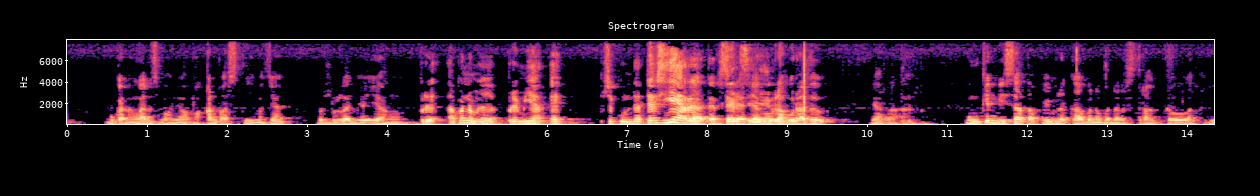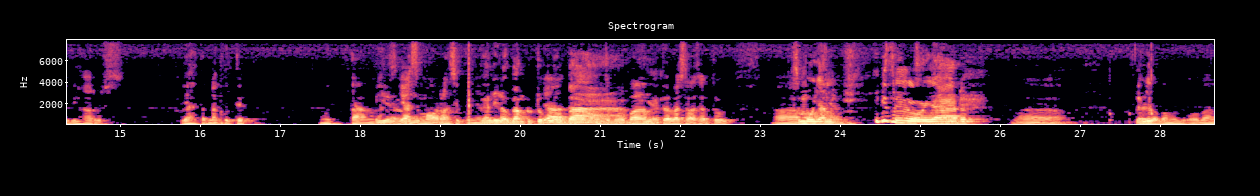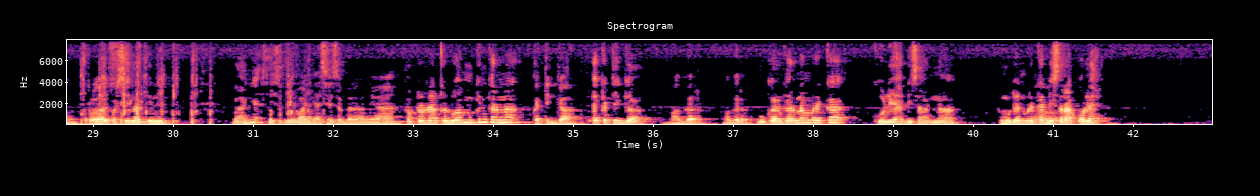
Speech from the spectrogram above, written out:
bukan enggan semuanya makan pasti, maksudnya berbelanja yang Pre- apa namanya ya? Premier, eh sekunder, tersier ya, ya, tersier, yang murah-murah tuh jarang. Mungkin bisa tapi mereka benar-benar struggle lah, jadi harus ya tanda kutip ngutang. Iya, ya semua orang sih punya gali lubang, tutup Ya, lubang. tutup lubang Iya. itu adalah salah satu uh, Semboyan. hidup uh, Lanjut. lubang lubang terus Apa sih lagi nih? Banyak sih sebenarnya. banyak sih sebenarnya Faktor yang kedua mungkin karena ketiga eh ketiga mager mager bukan karena mereka kuliah di sana, kemudian mereka Oh. diserap oleh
